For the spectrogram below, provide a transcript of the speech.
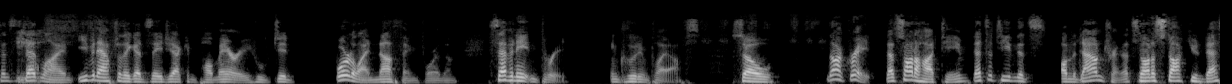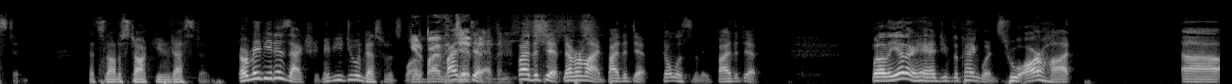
since the no. deadline. Even after they got Zajac and Palmieri, who did borderline nothing for them, seven, eight, and three, including playoffs. So not great. That's not a hot team. That's a team that's on the downtrend. That's not a stock you invest in. That's not a stock you invest in. Or maybe it is actually. Maybe you do invest when it's low. You buy the, buy dip, the dip, Evan. Buy the dip. Never mind. Buy the dip. Don't listen to me. Buy the dip. But on the other hand, you have the Penguins who are hot, uh,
